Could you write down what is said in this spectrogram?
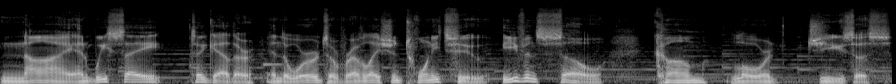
nigh. And we say, together in the words of Revelation 22 Even so, come, Lord Jesus.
